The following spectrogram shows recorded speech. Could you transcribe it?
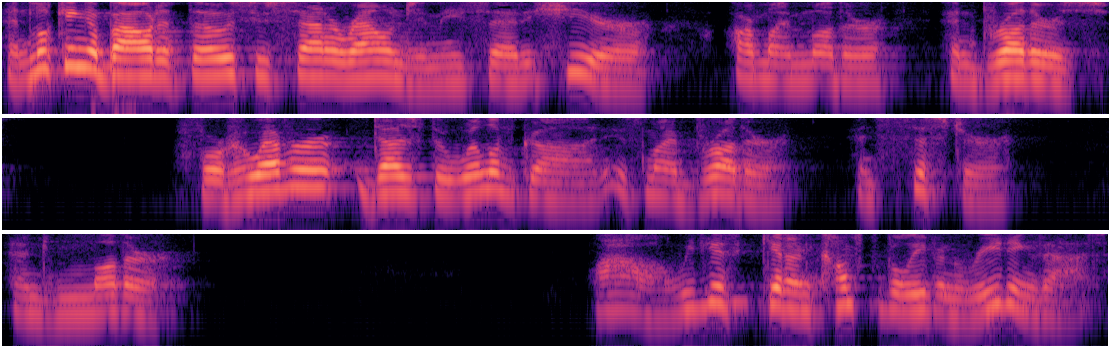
And looking about at those who sat around him, he said, Here are my mother and brothers. For whoever does the will of God is my brother and sister and mother. Wow, we just get uncomfortable even reading that.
